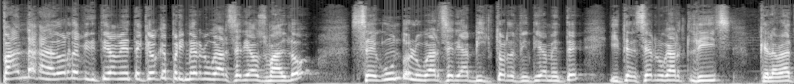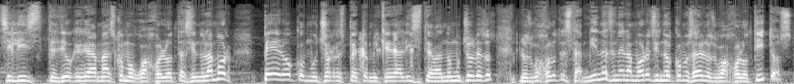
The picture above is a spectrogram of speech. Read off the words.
Panda ganador definitivamente. Creo que primer lugar sería Osvaldo. Segundo lugar sería Víctor definitivamente. Y tercer lugar Liz. Que la verdad sí Liz te digo que queda más como guajolota haciendo el amor. Pero con mucho respeto mi querida Liz y te mando muchos besos. Los guajolotes también hacen el amor, sino como saben los guajolotitos.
